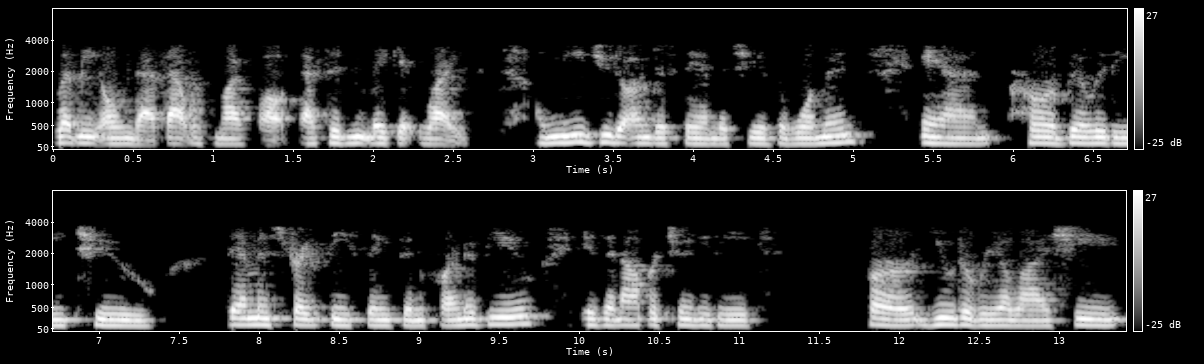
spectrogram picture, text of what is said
Let me own that. That was my fault. That didn't make it right. I need you to understand that she is a woman and her ability to demonstrate these things in front of you is an opportunity for you to realize she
